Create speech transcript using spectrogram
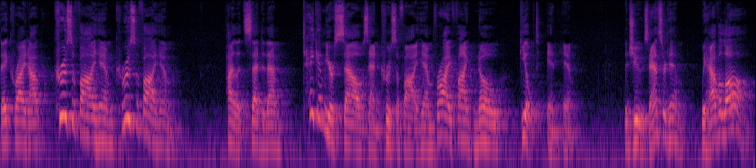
they cried out, Crucify him! Crucify him! Pilate said to them, Take him yourselves and crucify him, for I find no guilt in him. The Jews answered him, We have a law,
